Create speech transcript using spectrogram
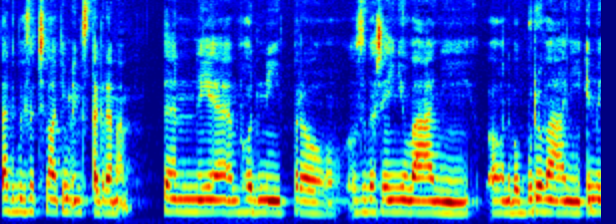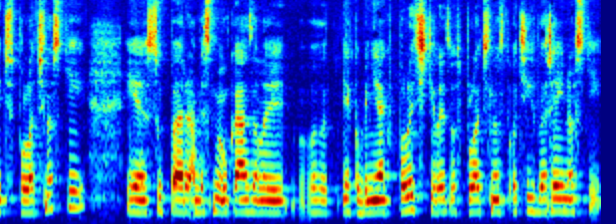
tak bych začala tím Instagramem ten je vhodný pro zveřejňování eh, nebo budování image společnosti. Je super, aby jsme ukázali, eh, jakoby nějak poličtili tu společnost v očích veřejnosti,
